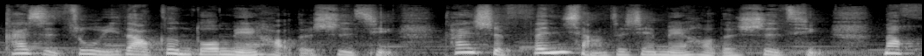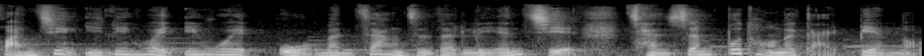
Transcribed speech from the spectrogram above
开始注意到更多美好的事情，开始分享这些美好的事情，那环境一定会因为我们这样子的连结产生不同的改变哦。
